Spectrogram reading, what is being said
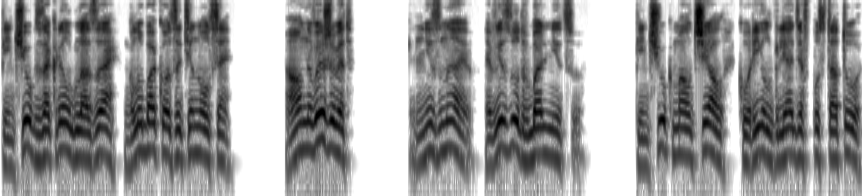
Пинчук закрыл глаза, глубоко затянулся. «А он выживет?» «Не знаю. Везут в больницу». Пинчук молчал, курил, глядя в пустоту.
